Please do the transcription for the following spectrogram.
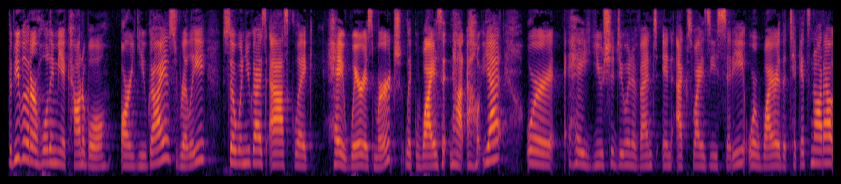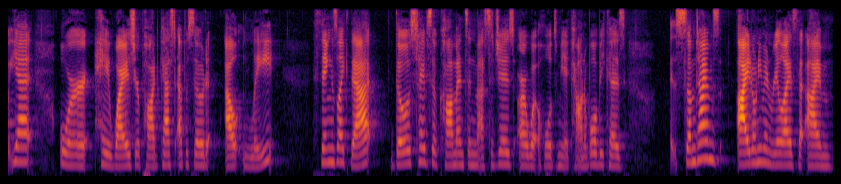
The people that are holding me accountable are you guys, really? So when you guys ask like, "Hey, where is merch?" Like, why is it not out yet? Or, "Hey, you should do an event in XYZ city," or "Why are the tickets not out yet?" Or, "Hey, why is your podcast episode out late?" Things like that. Those types of comments and messages are what holds me accountable because sometimes I don't even realize that I'm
